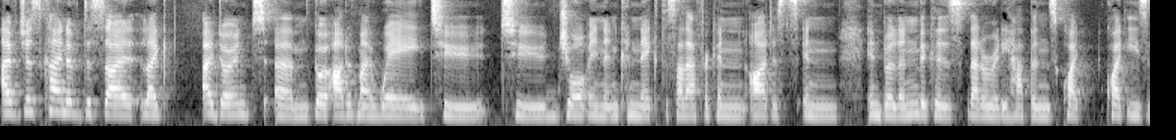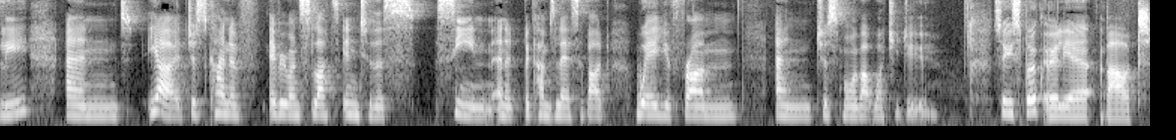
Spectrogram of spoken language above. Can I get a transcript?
I've just kind of decided like I don't um, go out of my way to to join and connect the South African artists in in Berlin because that already happens quite quite easily and yeah it just kind of everyone slots into this scene and it becomes less about where you're from and just more about what you do So you spoke earlier about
